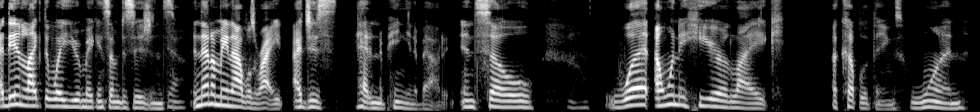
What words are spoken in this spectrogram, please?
I didn't like the way you were making some decisions, Yeah. and that don't mean I was right. I just had an opinion about it, and so Yeah. what I want to hear like a couple of things. One,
